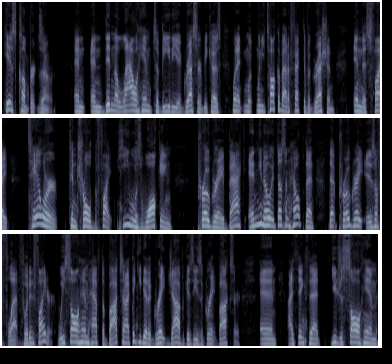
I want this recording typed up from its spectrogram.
his comfort zone and and didn't allow him to be the aggressor because when it when you talk about effective aggression in this fight, Taylor controlled the fight. He was walking Prograis back. And you know, it doesn't help that that Prograis is a flat-footed fighter. We saw him have to box, and I think he did a great job because he's a great boxer. And I think that you just saw him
